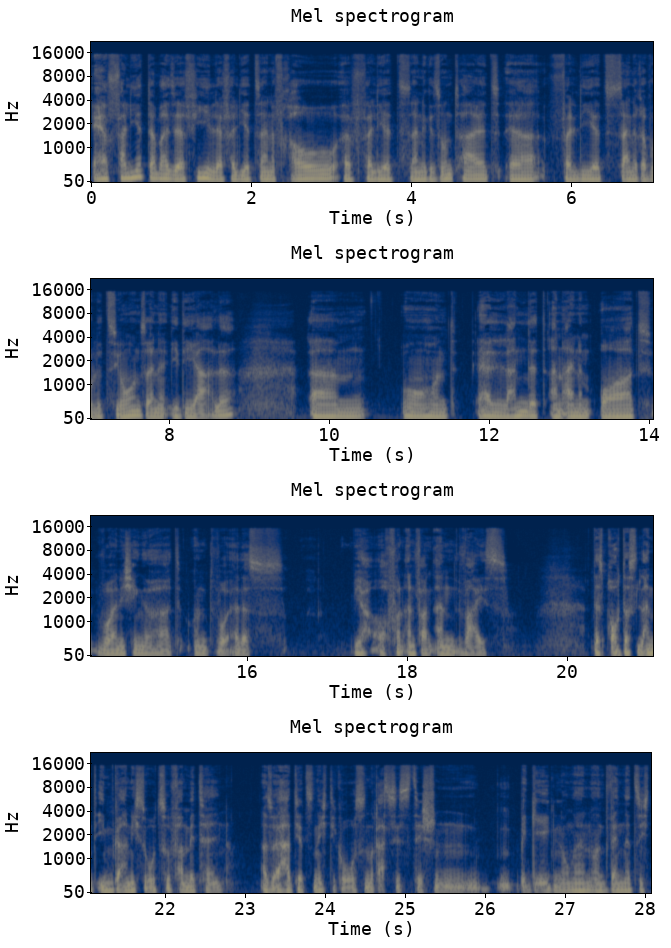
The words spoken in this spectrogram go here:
Er verliert dabei sehr viel. Er verliert seine Frau, er verliert seine Gesundheit, er verliert seine Revolution, seine Ideale. Ähm, und er landet an einem Ort, wo er nicht hingehört und wo er das ja auch von Anfang an weiß. Das braucht das Land ihm gar nicht so zu vermitteln. Also er hat jetzt nicht die großen rassistischen Begegnungen und wendet sich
